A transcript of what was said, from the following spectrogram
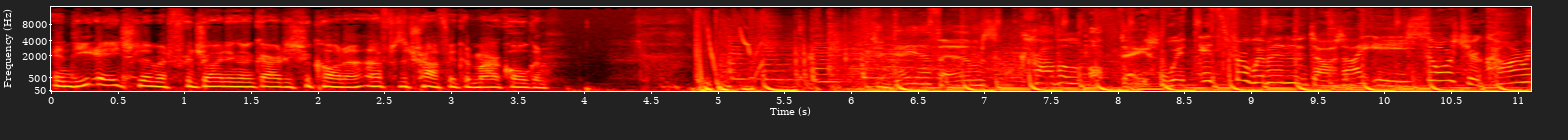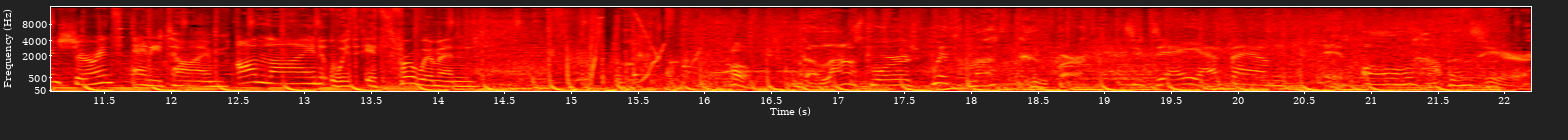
in the age limit for joining on Garda Síochána after the traffic with Mark Hogan. Today FM's travel update with itsforwomen.ie. Sort your car insurance anytime. Online with It's for Women. Oh. The last word with Matt Cooper. Today FM. It all happens here.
